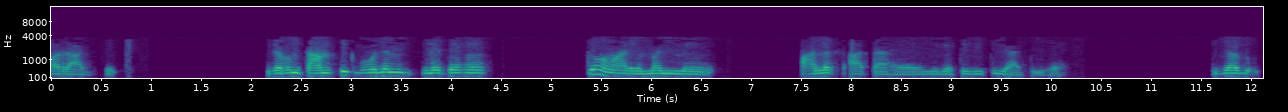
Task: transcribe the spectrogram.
और राजसिक। जब हम तामसिक भोजन लेते हैं तो हमारे मन में आलस आता है निगेटिविटी आती है। जब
